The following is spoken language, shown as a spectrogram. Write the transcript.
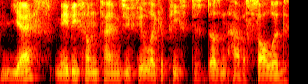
yes, maybe sometimes you feel like a piece just doesn't have a solid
